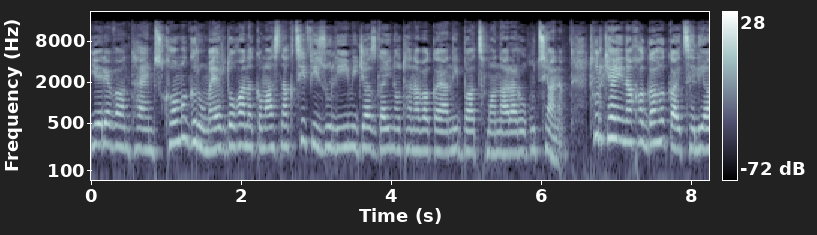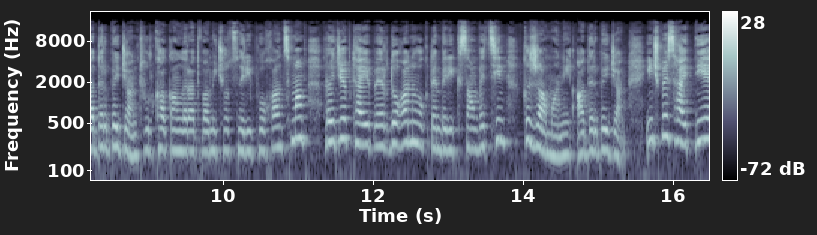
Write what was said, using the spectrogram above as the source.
Yerevan Times.com-ը գրում է Էրդողանը կմասնակցի Ֆիզուլիի միջազգային օթանավակայանի բացման արարողությանը։ Թուրքիայի նախագահը կայցելի Ադրբեջան թուրքական լրատվամիջոցների փոխանցմամբ Ռեջեփ Թայիպ Էրդողանը հոկտեմբերի 26-ին կժամանի Ադրբեջան։ Ինչպես հայտնի է,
